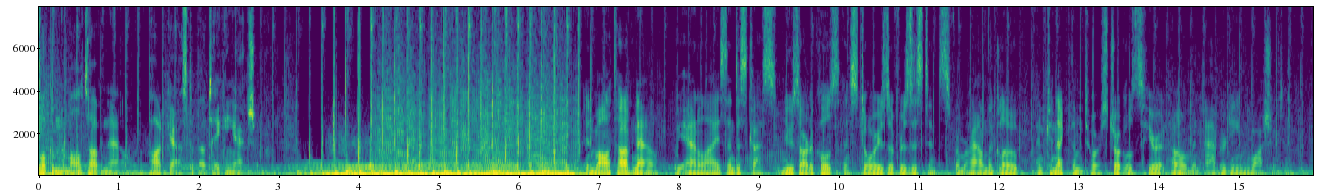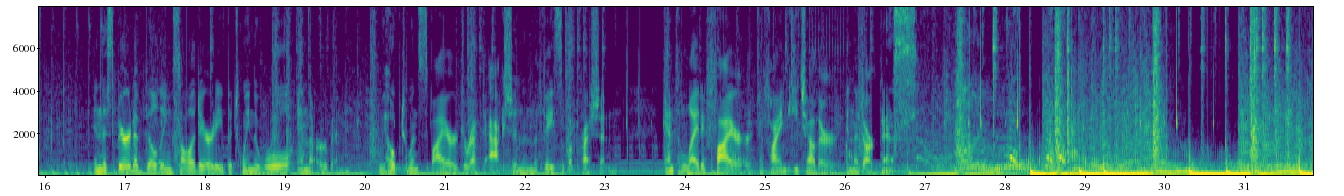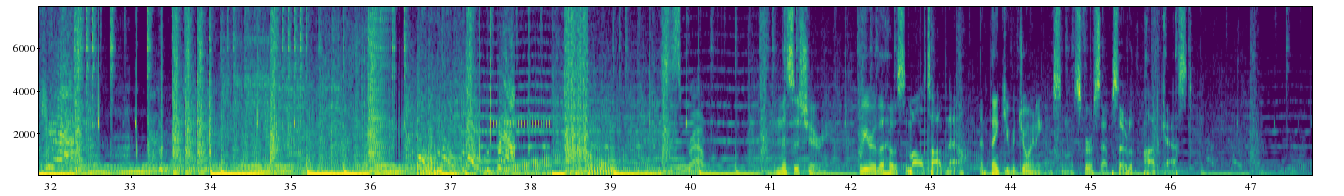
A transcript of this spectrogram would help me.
Welcome to Molotov Now, a podcast about taking action. In Molotov Now, we analyze and discuss news articles and stories of resistance from around the globe and connect them to our struggles here at home in Aberdeen, Washington. In the spirit of building solidarity between the rural and the urban, we hope to inspire direct action in the face of oppression and to light a fire to find each other in the darkness. This is Sprout. And this is Sherry. We are the hosts of Molotov Now, and thank you for joining us on this first episode of the podcast.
